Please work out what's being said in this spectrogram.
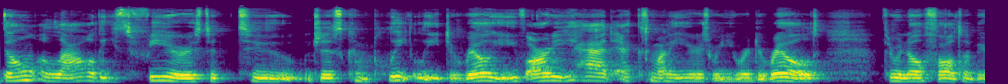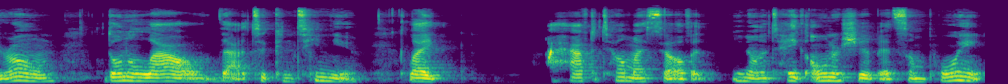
Don't allow these fears to, to just completely derail you. You've already had X amount of years where you were derailed through no fault of your own. Don't allow that to continue. Like, I have to tell myself, that, you know, to take ownership at some point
